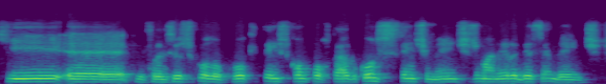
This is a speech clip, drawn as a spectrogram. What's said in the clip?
que, é, que o Francisco colocou, que tem se comportado consistentemente de maneira descendente.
